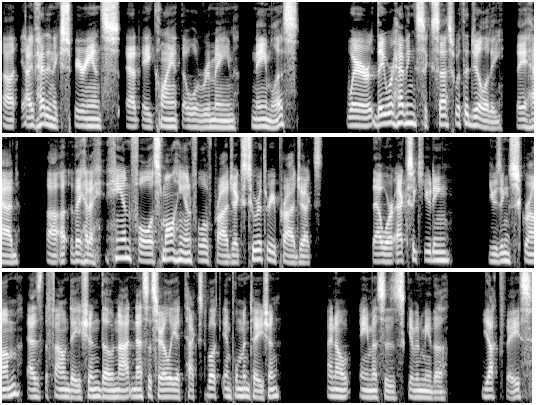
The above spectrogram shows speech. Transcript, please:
Uh, I've had an experience at a client that will remain nameless, where they were having success with agility. They had uh, they had a handful, a small handful of projects, two or three projects that we're executing using Scrum as the foundation, though not necessarily a textbook implementation. I know Amos is giving me the yuck face.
